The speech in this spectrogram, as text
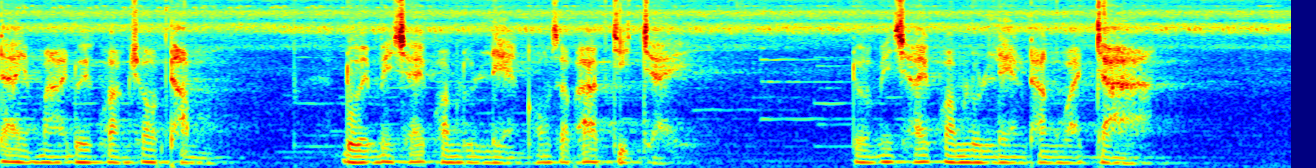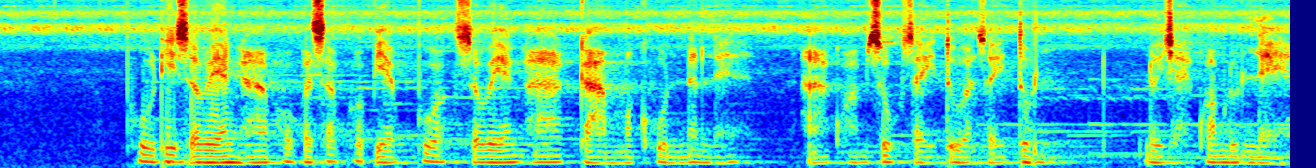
ได้มาด้วยความชอบธรรม โดยไม่ใช้ความรุนแรงของสภาพจิตใจ โดยไม่ใช้ความรุนแรงทางวาจา ผู้ที่แสวงหาโภคทรัพย์ก็เปรียบพวกแสวงหากามมคุณนั่นแหละ หาความสุขใส่ตัวใส่ตนโดยใช้ความรุนแรง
